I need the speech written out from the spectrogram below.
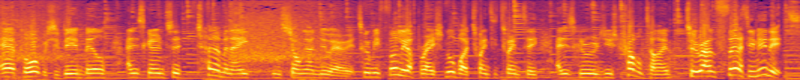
airport, which is being built, and it's going to terminate in Xiong'an New area. It's going to be fully operational by 2020, and it's going to reduce travel time to around 30 minutes.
